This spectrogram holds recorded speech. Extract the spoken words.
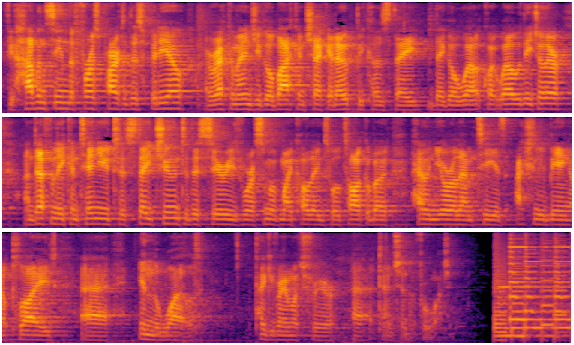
if you haven't seen the first part of this video, I recommend you go back and check it out because they, they go well, quite well with each other. And definitely continue to stay tuned to this series where some of my colleagues will talk about how neural MT is actually being applied uh, in the wild. Thank you very much for your uh, attention and for watching.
